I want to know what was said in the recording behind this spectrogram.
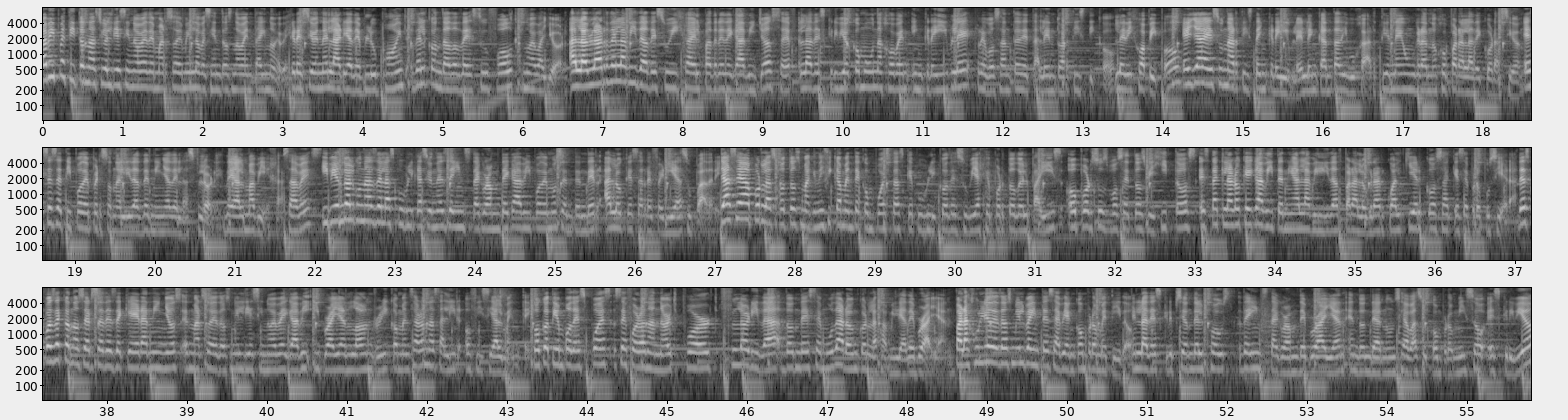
Gaby Petito nació el 19 de marzo de 1999. Creció en el área de Blue Point del condado de Suffolk, Nueva York. Al hablar de la vida de su hija, el padre de Gaby, Joseph, la describió como una joven increíble, rebosante de talento artístico. Le dijo a People, ella es una artista increíble, le encanta dibujar, tiene un gran ojo para la decoración. Es ese tipo de personalidad de niña de las flores, de alma vieja, ¿sabes? Y viendo algunas de las publicaciones de Instagram de Gaby podemos entender a lo que se refería su padre. Ya sea por las fotos magníficamente compuestas que publicó de su viaje por todo el país o por sus bocetos viejitos, está claro que Gaby tenía la habilidad para lograr cualquier cosa que se propusiera. Después de conocerse desde que eran niños, en marzo de 2019 Gaby y Brian Laundrie comenzaron a salir oficialmente. Poco tiempo después se fueron a Northport, Florida, donde se mudaron con la familia de Brian. Para julio de 2020 se habían comprometido. En la descripción del post de Instagram de Brian, en donde anunciaba su compromiso, escribió,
